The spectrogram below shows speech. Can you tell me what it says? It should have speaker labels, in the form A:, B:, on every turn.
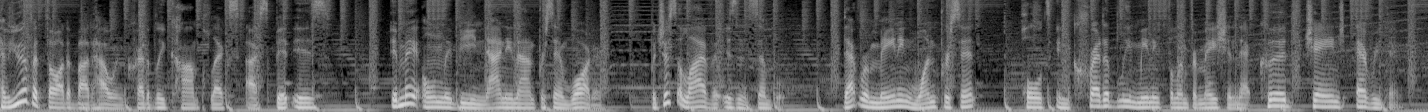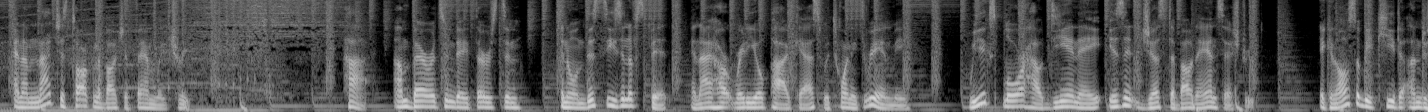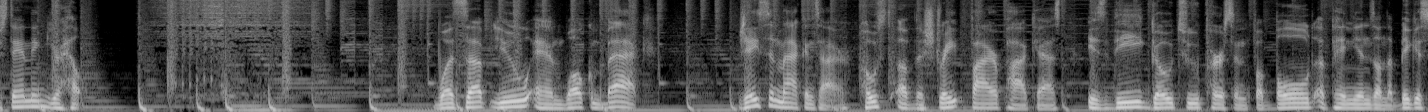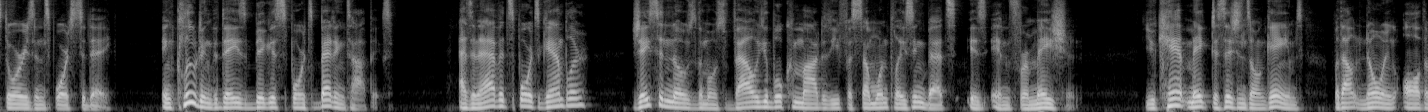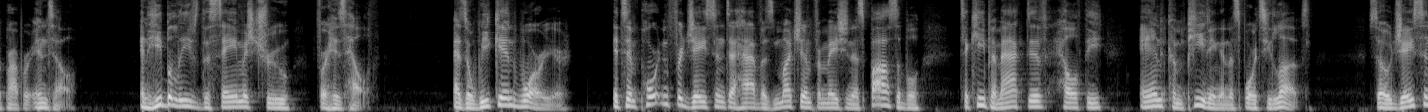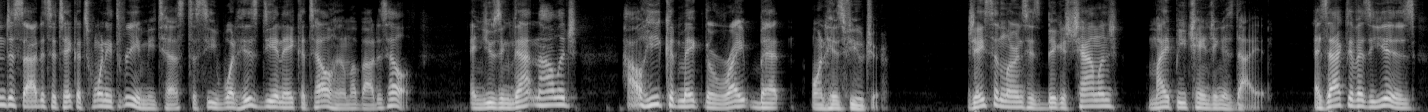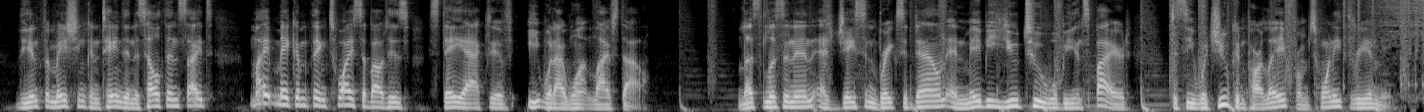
A: Have you ever thought about how incredibly complex our spit is? It may only be 99% water, but your saliva isn't simple. That remaining 1% holds incredibly meaningful information that could change everything. And I'm not just talking about your family tree. Hi, I'm Baratunde Thurston, and on this season of Spit, an iHeartRadio podcast with 23andMe, we explore how DNA isn't just about ancestry. It can also be key to understanding your health. What's up, you, and welcome back. Jason McIntyre, host of the Straight Fire podcast, is the go to person for bold opinions on the biggest stories in sports today, including the day's biggest sports betting topics. As an avid sports gambler, Jason knows the most valuable commodity for someone placing bets is information. You can't make decisions on games without knowing all the proper intel. And he believes the same is true for his health. As a weekend warrior, it's important for Jason to have as much information as possible to keep him active, healthy, and competing in the sports he loves. So Jason decided to take a 23andMe test to see what his DNA could tell him about his health, and using that knowledge, how he could make the right bet on his future. Jason learns his biggest challenge might be changing his diet. As active as he is, the information contained in his health insights might make him think twice about his stay active, eat what I want lifestyle. Let's listen in as Jason breaks it down, and maybe you too will be inspired to see what you can parlay from 23andMe.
